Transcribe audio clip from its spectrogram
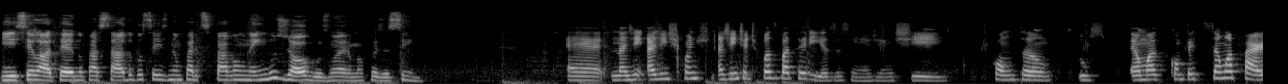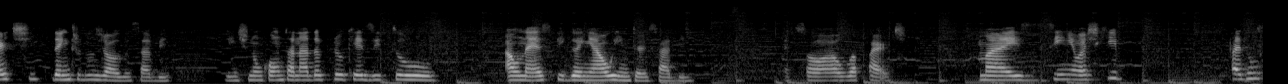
E, sei lá, até no passado vocês não participavam nem dos jogos, não era uma coisa assim? É, na, a, gente, a gente é tipo as baterias, assim, a gente conta os. É uma competição à parte dentro dos jogos, sabe? A gente não conta nada pro quesito a Unesp ganhar o Inter, sabe? É só algo à parte. Mas, sim, eu acho que faz uns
